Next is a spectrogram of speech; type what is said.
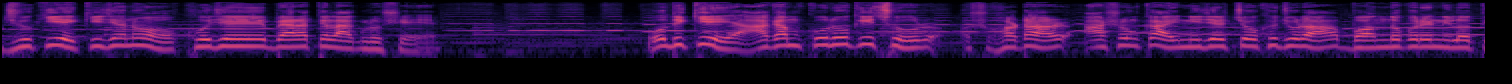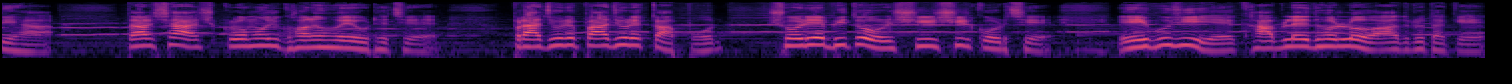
ঝুঁকিয়ে কি যেন খুঁজে বেড়াতে লাগল সে। ওদিকে আগাম কোনো কিছুর হঠার আশঙ্কায় নিজের চোখ জোড়া বন্ধ করে নিল তিহা। তার শ্বাস ক্রমশ ঘন হয়ে উঠেছে। প্রাজুরে প্রাজুরে কাপড় শরীরের ভিতর শিরশির করছে। এই বুঝিয়ে খাবলে ধরলো আদ্রতাকে।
